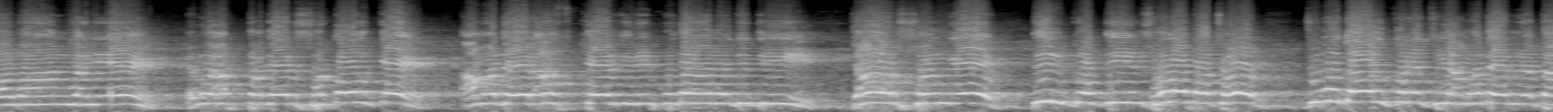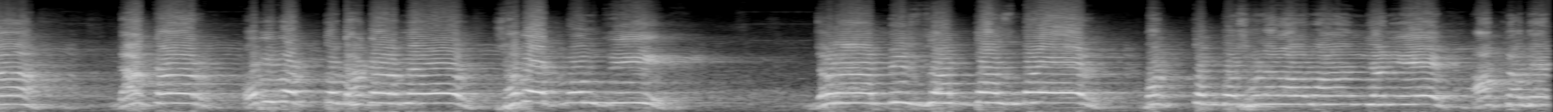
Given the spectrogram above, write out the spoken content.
আহ্বান জানিয়ে এবং আপনাদের সকলকে আমাদের আজকের যিনি প্রধান অতিথি, যার সঙ্গে দীর্ঘদিন ষোলো বছর যুবদল করেছি আমাদের নেতা, ঢাকার অবিভক্ত ঢাকার মেয়র, সাবেক মন্ত্রী জনাব বক্তব্য শোনার আহ্বান জানিয়ে আপনাদের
